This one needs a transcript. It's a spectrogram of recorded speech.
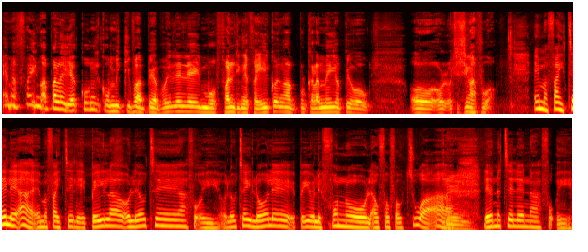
e ma fai nga pala ya kongi ko miki fa pe foi le le mo funding e fai ko nga por kala me yo pe o o o si Singapore E mawhai tele a, e mawhai tele e peila o leo te a foi, o leo te ilole e pei o le fono au fau tua a, E. leo na tele na foi,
